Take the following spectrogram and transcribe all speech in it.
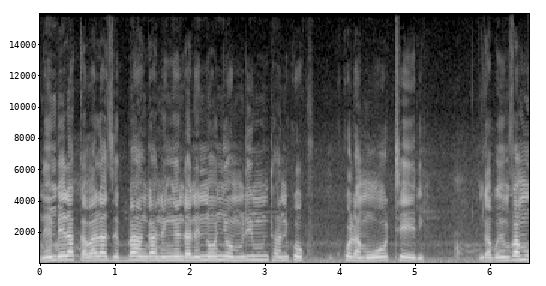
nembeera kabalaza ebbanga neŋŋenda nenoonya omulimu ntandika okukola mu wooteeri nga bwe nva mu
